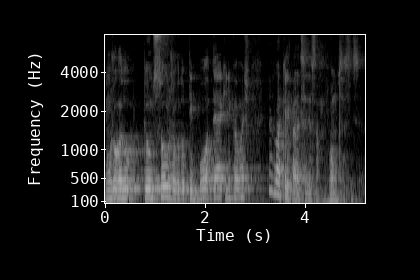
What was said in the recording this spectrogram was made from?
Um jogador promissor, um jogador que tem boa técnica, mas não é aquele cara de seleção, vamos ser sinceros.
